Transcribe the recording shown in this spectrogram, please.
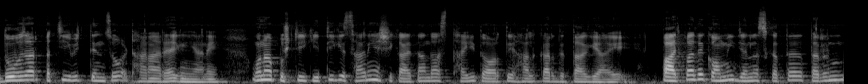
2025 ਵਿੱਚ 318 ਰਹਿ ਗਈਆਂ ਨੇ। ਉਹਨਾਂ ਪੁਸ਼ਟੀ ਕੀਤੀ ਕਿ ਸਾਰੀਆਂ ਸ਼ਿਕਾਇਤਾਂ ਦਾ ਸਥਾਈ ਤੌਰ ਤੇ ਹੱਲ ਕਰ ਦਿੱਤਾ ਗਿਆ ਹੈ ਭਾਜਪਾ ਦੇ ਕੌਮੀ ਜਨਰਲ ਸਕੱਤਰ ਤਰਨ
